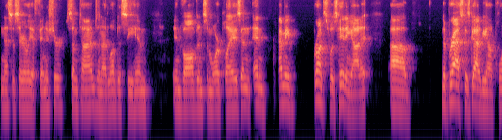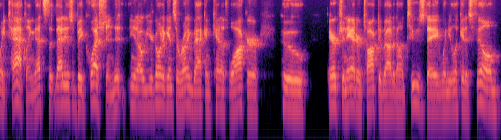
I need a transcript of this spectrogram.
necessarily a finisher sometimes, and I'd love to see him involved in some more plays. And and I mean, Bruns was hitting on it uh, Nebraska's got to be on point tackling. That's the, that is a big question. That, you know, you're going against a running back in Kenneth Walker, who Erik Chinander talked about it on Tuesday. When you look at his film,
